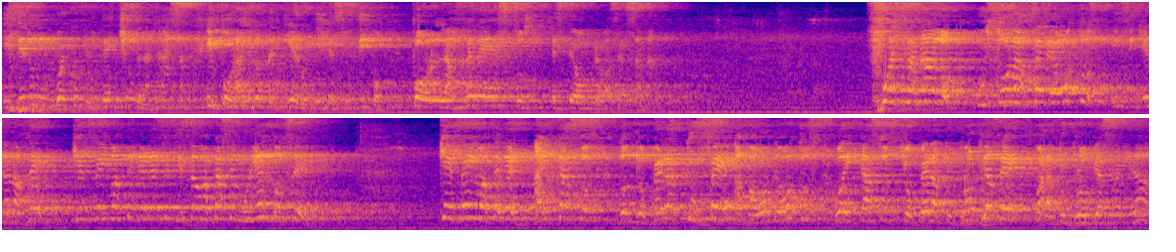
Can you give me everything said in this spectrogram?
Hicieron un hueco en el techo de la casa y por ahí lo metieron. Y Jesús dijo, por la fe de estos, este hombre va a ser sanado. Fue sanado, usó la fe de otros, ni siquiera la fe. ¿Qué fe iba a tener ese si estaba casi muriéndose? ¿Qué fe iba a tener? Hay casos donde opera tu fe a favor de otros o hay casos que opera tu propia fe para tu propia sanidad.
